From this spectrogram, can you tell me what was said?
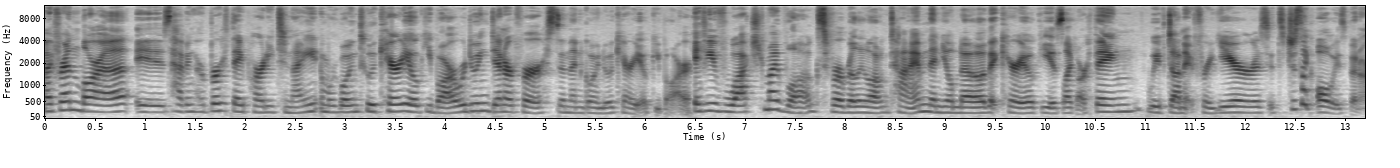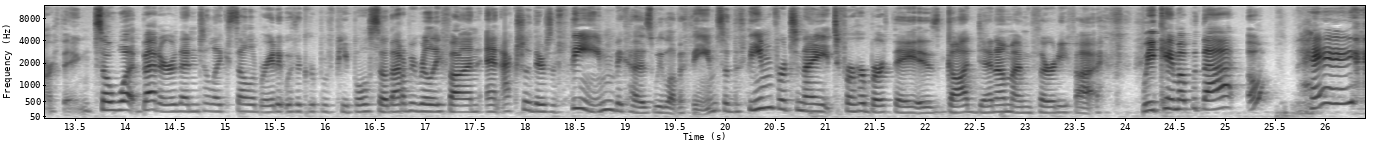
my friend Laura is having her birthday party tonight and we're going to a karaoke bar. We're doing dinner first and then going to a karaoke bar. If you've watched my vlogs for a really long time, then you'll know that karaoke is like our thing. We've done it for years. It's just like always been our thing. So what better than to like celebrate it with a group of people? So that'll be really fun. And actually there's a theme because we love a theme. So the theme for tonight for her birthday is God denim, I'm 35. We came up with that. Oh, hey.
